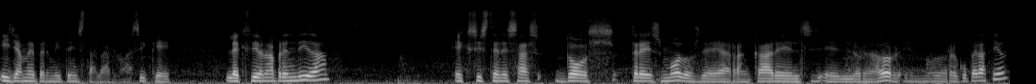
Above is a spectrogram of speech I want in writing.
y ya me permite instalarlo. Así que lección aprendida. Existen esas dos, tres modos de arrancar el, ordenador en modo recuperación.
